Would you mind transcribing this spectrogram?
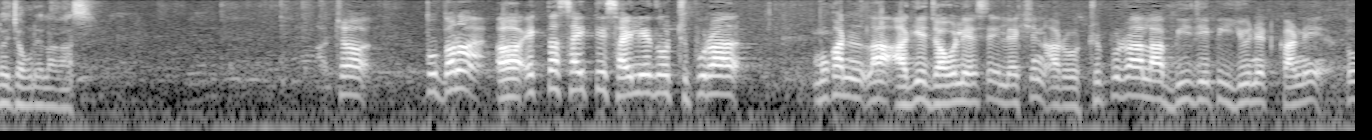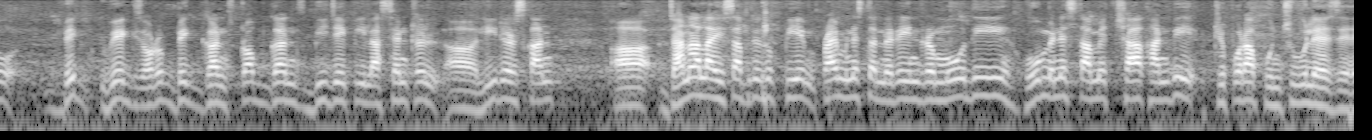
লৈ যাবলৈ লগা আছে अच्छा तो दोनों एक साइड ते साइले तो त्रिपुरा मुखान ला आगे जावले से इलेक्शन और त्रिपुरा ला बीजेपी यूनिट करने तो बिग विग्स और big guns top guns BJP ला सेंट्रल लीडर्स खान जाना ला हिसाब से तो PM prime minister Narendra Modi home minister Amit Shah खान भी त्रिपुरा पुंचुले से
